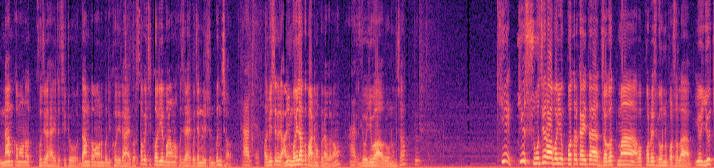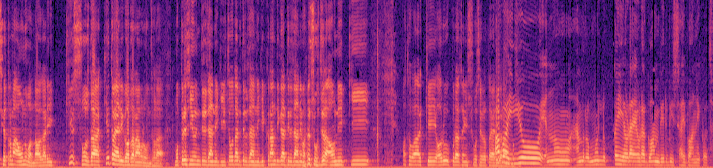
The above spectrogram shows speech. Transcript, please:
नाम कमाउन खोजिरहेको छ छिटो दाम कमाउन पनि खोजिरहेको सबै चिज करियर बनाउन खोजिरहेको जेनेरेसन पनि छ। विशेष गरी हामी महिलाको पार्टमा कुरा गरौँ। जो युवाहरू हुनुहुन्छ। के के सोचेर अब यो पत्रकारिता जगतमा अब प्रवेश गर्नुपर्छ होला? यो यो क्षेत्रमा आउनुभन्दा अगाडि के सोच्दा के तयारी गर्दा राम्रो हुन्छ होला? म प्रेस युनियनतिर जाने कि चौतारीतिर जाने कि क्रान्तिकारतिर जाने भनेर सोचेर आउने कि अथवा केही अरू कुरा चाहिँ सोचेर तयारी अब? यो हेर्नु हाम्रो मुलुककै एउटा एउटा गम्भीर विषय बनेको छ।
